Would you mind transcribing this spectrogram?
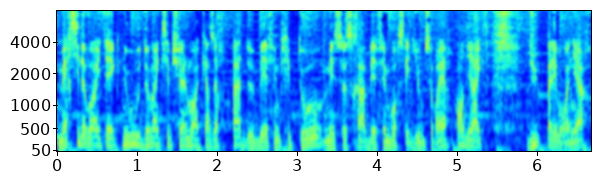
Merci d'avoir été avec nous. Demain, exceptionnellement, à 15h, pas de BFM Crypto, mais ce sera BFM Bourse et Guillaume Sommer en direct du Palais Brognard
